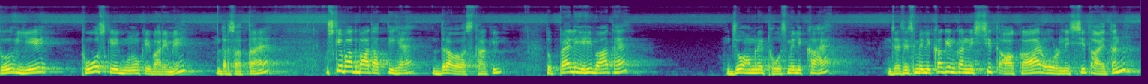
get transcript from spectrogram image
तो ये ठोस के गुणों के बारे में दर्शाता है। उसके बाद बात आती है द्रव अवस्था की। तो पहले यही बात है, जो हमने ठोस में लिखा है, जैसे इसमें लिखा कि इनका निश्चित आकार और निश्चित आयतन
